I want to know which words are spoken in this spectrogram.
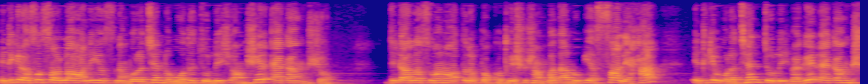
এটিকে রসদ সাল্লাহ আলী আসলাম বলেছেন নবতে চল্লিশ অংশের একাংশ, যেটা আল্লাহ সুহান আত্মার পক্ষ থেকে সুসংবাদ। আর রুকিয়া সালেহা, এটিকে বলেছেন চল্লিশ ভাগের একাংশ।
